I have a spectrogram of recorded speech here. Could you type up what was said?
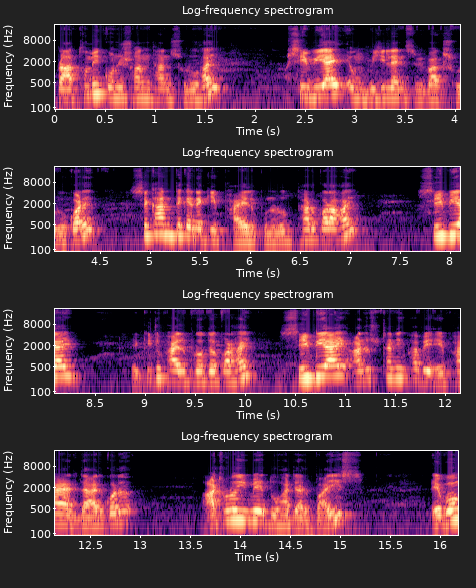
প্রাথমিক অনুসন্ধান শুরু হয়। সিবিআই এবং ভিজিল্যান্স বিভাগ শুরু করে, সেখান থেকে নাকি ফাইল পুনরুদ্ধার করা হয়। সিবিআই কিছু ফাইল পুনরুদ্ধার করা হয়। সিবিআই আনুষ্ঠানিকভাবে এফআইআর দায়ের করে আঠেরোই মে দু বাইশ এবং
